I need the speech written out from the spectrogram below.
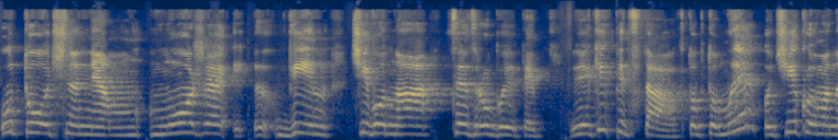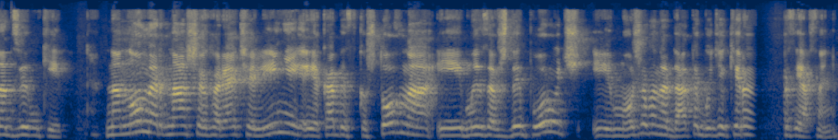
Уточнення може е, він чи вона це зробити, в яких підставах? Тобто, ми очікуємо на дзвінки на номер нашої гарячої лінії, яка безкоштовна, і ми завжди поруч і можемо надати будь-які роз'яснення.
